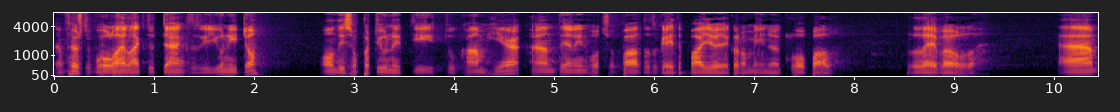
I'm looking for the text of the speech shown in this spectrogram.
and first of all, I'd like to thank the UNIDO on this opportunity to come here and telling what's about okay, the bioeconomy in a global level. Um,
